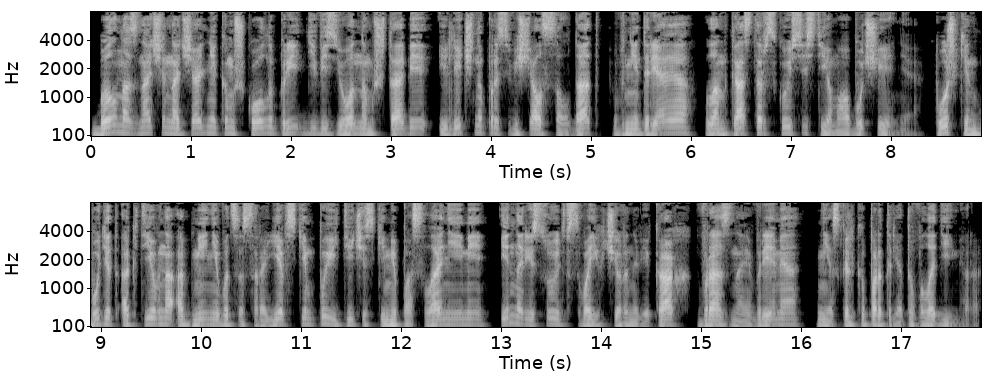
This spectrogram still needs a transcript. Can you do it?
был назначен начальником школы при дивизионном штабе и лично просвещал солдат, внедряя ланкастерскую систему обучения. Пушкин будет активно обмениваться с Раевским поэтическими посланиями и нарисует в своих черновиках в разное время несколько портретов Владимира.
